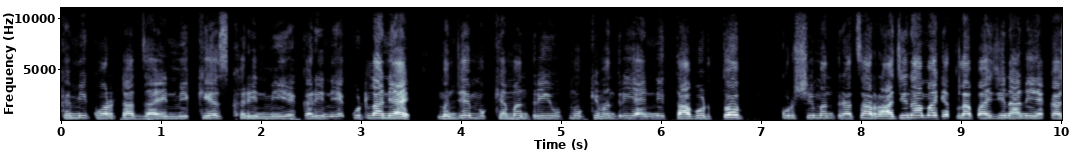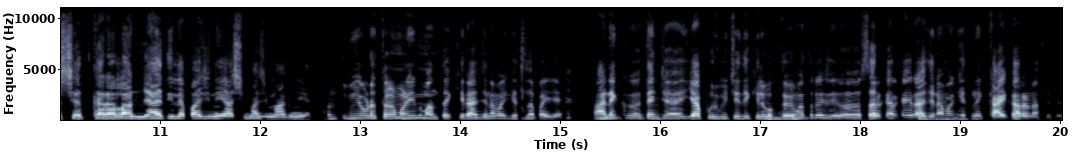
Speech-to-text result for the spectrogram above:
की मी कोर्टात जाईन मी केस करीन मी हे करीन हे कुठला न्याय? म्हणजे मुख्यमंत्री उपमुख्यमंत्री यांनी ताबडतोब कृषी मंत्र्याचा राजीनामा घेतला पाहिजे आणि एका शेतकऱ्याला न्याय दिला पाहिजे अशी माझी मागणी आहे. पण तुम्ही एवढं तळमळीने म्हणताय की राजीनामा घेतला पाहिजे. अनेक त्यांच्या यापूर्वीचे देखील वक्तव्य मात्र सरकार काही राजीनामा घेत नाही. काय कारण असेल?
